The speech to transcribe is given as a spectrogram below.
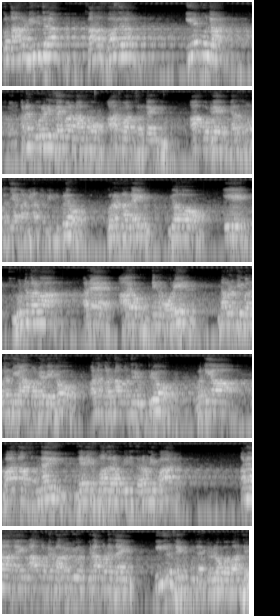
તો તારો નિજ ધર્મ, તારો સ્વધર્મ, એ તું જાણ. અને તોરેલી સાહેબા નામનો આ જ વાત સમજાઈ ગઈ. આ કોઠે જ્યારે સંસદીય કાઢીના પેટી નીકળ્યો તોરણના લઈ ગયો તો એ લૂંટ કરવા અને આયો ભક્તિનો મોરી નવલથી બંદરથી આ કોઠે બેઠો અને કંડલા મંદિરે ઉતર્યો. પછી આ વાત આ સમજાઈ જેની સ્વધર્મ બીજી ધર્મની વાત. અને આ સાહેબ, આ કોઠે બારો દિવસ પીડા પડે સાહેબ પીર થઈને પૂજા કર્યો ભગવાન છે?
